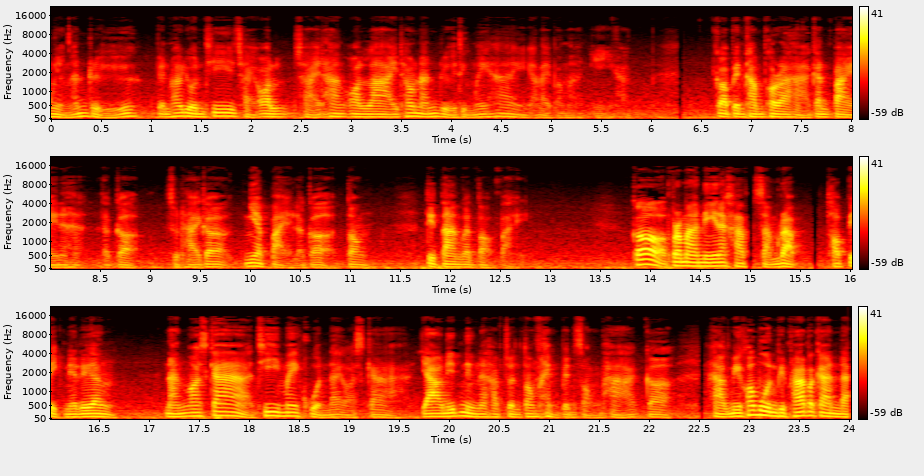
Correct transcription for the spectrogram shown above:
งอย่างนั้นหรือเป็นภาพยนตร์ที่ฉายออนฉายทางออนไลน์เท่านั้นหรือถึงไม่ให้อะไรประมาณนี้ครับ ก็เป็นคำครหากันไปนะฮะ แล้วก็สุดท้ายก็เงียบไปแล้วก็ต้องติดตามกันต่อไป ก็ประมาณนี้นะครับสำหรับ topic ในเรื่องหนังออสการ์ที่ไม่ควรได้ออสการ์ ยาวนิดนึงนะครับ จนต้องแบ่งเป็น 2 พาร์ทก็หากมีข้อมูลผิดพลาดประการใด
